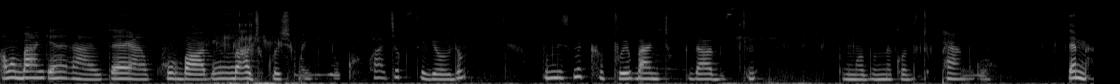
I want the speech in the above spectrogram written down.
Ama ben genelde yani kurbağa benim daha çok hoşuma gidiyor. Kurbağa çok seviyorum. Bunun ismi Kıpır. Bence çok güzel bir isim. Bunun adını ne koymuştuk? Pengu. Değil mi?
